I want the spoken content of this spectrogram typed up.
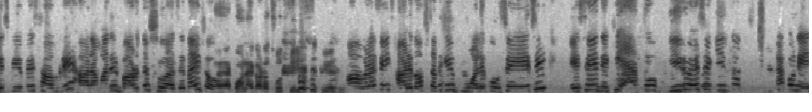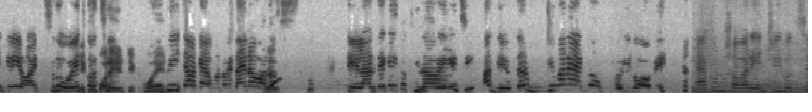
এসবিএফ এর সামনে আর আমাদের বারোটা শো আছে তাই তো? এখন এগারোটা ছত্রিশ ঠিক আছে। আমরা সেই সাড়ে দশটা থেকে মলে পৌঁছে গেছি এসে দেখি এত ভিড় হয়েছে কিন্তু এখন এন্ট্রি হয় শুধু ওয়েট করছি। মুভিটা কেমন হয় তাই না বলো? ট্রেলার দেখেই তো ফিদা হয়ে গেছি। আর দেবদার মুভি মানে একদম হিরো হবে। এখন সবার এন্ট্রি হচ্ছে।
